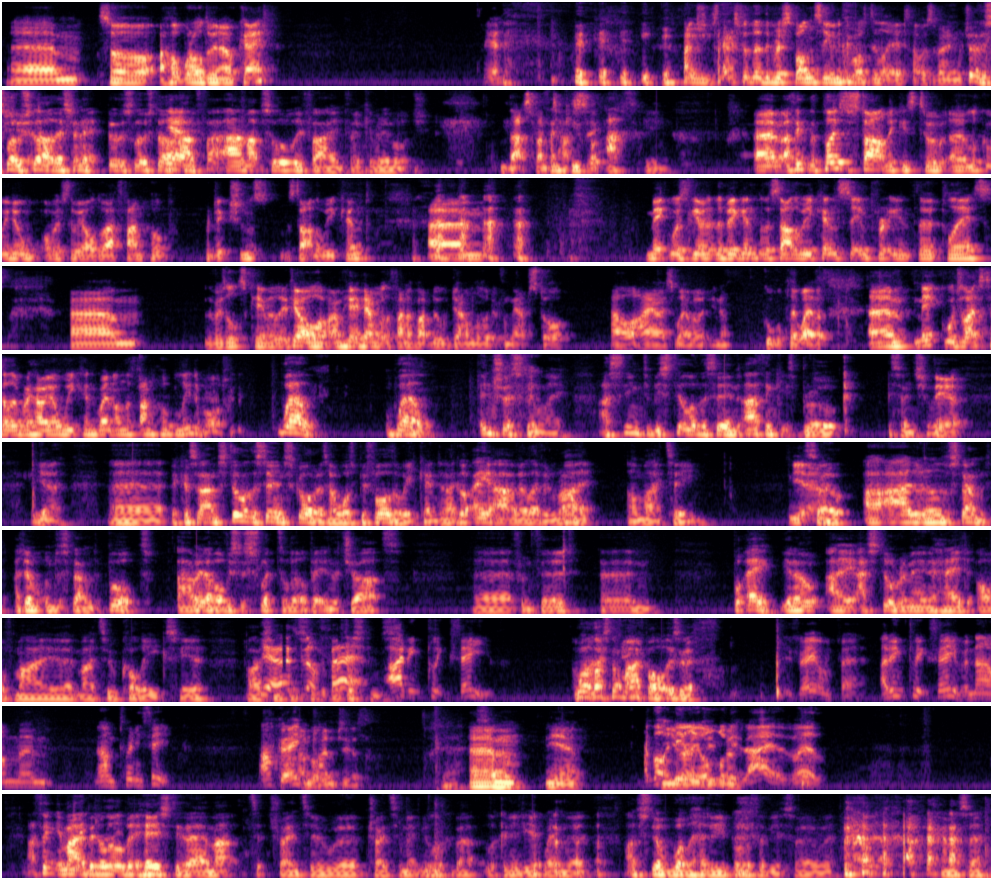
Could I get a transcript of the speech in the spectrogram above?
Um, so I hope we're all doing okay. Yeah. Thanks, thanks for the, the response, even if it was delayed. That was very much. Bit of a slow start, this, isn't it? Bit of a slow start. Yeah. I'm, fi- I'm absolutely fine. Thank you very much. That's fantastic. Thank you for asking. Um, I think the place to start, Nick, is to uh, look at we do. Obviously, we all do our fan hub predictions at the start of the weekend. Um, Mick was given at the big end at the start of the weekend, sitting pretty in third place. Um, the results came. If you all, I'm here. If you haven't got the fan app, do download it from the App Store or iOS, whatever you know, Google Play, whatever. Um, Mick, would you like to tell everybody how your weekend went on the fan hub leaderboard? Well, well, interestingly, I seem to be still on the same. I think it's broke, essentially. Dear. Yeah. Uh, because I'm still on the same score as I was before the weekend, and I got 8 out of 11 right on my team. Yeah. So I, I don't understand. I don't understand. But I mean, I've obviously slipped a little bit in the charts uh, from third. Um, but hey, you know, I, I still remain ahead of my uh, my two colleagues here by Yeah, some that's not considerable fair. distance. I didn't click save. well, that's not my fault, is it? It's very unfair. I didn't click save, and now I'm um, now I'm 26. I create I'm more. twentieth. Yeah. Um, yeah. I got You nearly right, all of it right as well. I think you might have been a little bit hasty there, Matt, t- trying to uh, trying to make me look about look an idiot when uh, I'm still well ahead of you both of you. So, uh, can I say?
